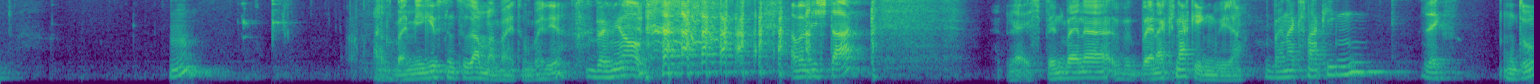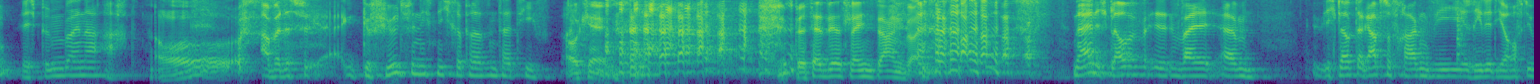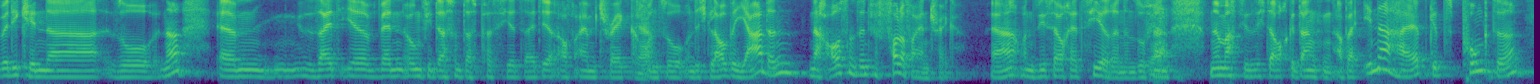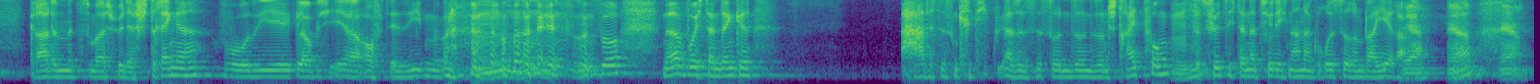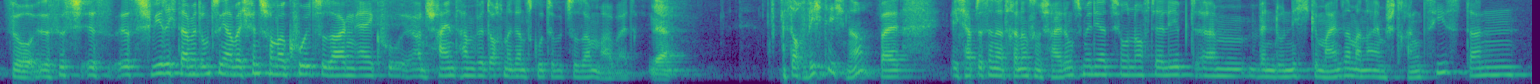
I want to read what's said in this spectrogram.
Also bei mir gibt es eine Zusammenarbeit und bei dir? Bei mir auch. aber wie stark? Ja, ich bin bei einer, bei einer knackigen wieder. Bei einer knackigen 6. Und du? Ich bin bei einer 8. Oh, Aber das gefühlt finde ich nicht repräsentativ. okay. das hätte sie jetzt vielleicht nicht sagen sollen. Nein, ich glaube, äh, weil ähm, ich glaube, da gab es so Fragen wie, redet ihr oft über die Kinder? So, ne? Ähm, seid ihr, wenn irgendwie das und das passiert, seid ihr auf einem Track Ja. und so? Und ich glaube, ja, dann nach außen sind wir voll auf einem Track. Ja, und sie ist ja auch Erzieherin, insofern Ja. ne, macht sie sich da auch Gedanken. Aber innerhalb gibt es Punkte, gerade mit zum Beispiel der Strenge, wo sie, glaube ich, eher auf der 7 ist und so, ne, wo ich dann denke, ah, das ist ein Kritik, also das ist so ein, so ein, so ein Streitpunkt, das fühlt sich dann natürlich nach einer größeren Barriere Ja, an. ja, ja. So, es ist, ist, ist schwierig damit umzugehen, aber ich finde es schon mal cool zu sagen, ey, cool, anscheinend haben wir doch eine ganz gute Zusammenarbeit. Ja. Ist auch wichtig, ne? Weil ich habe das in der Trennungs- und Scheidungsmediation oft erlebt, ähm, wenn du nicht gemeinsam an einem Strang ziehst, dann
